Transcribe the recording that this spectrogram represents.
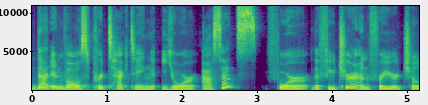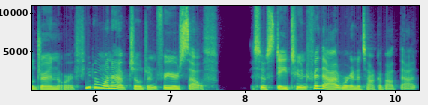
that involves protecting your assets for the future and for your children, or if you don't want to have children, for yourself. So stay tuned for that. We're going to talk about that.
